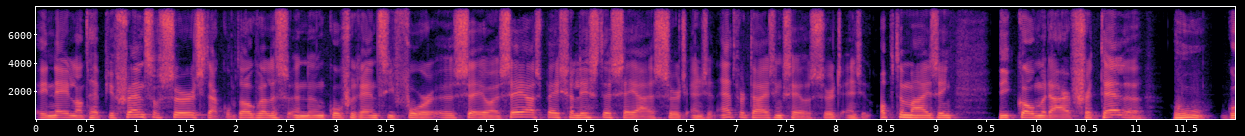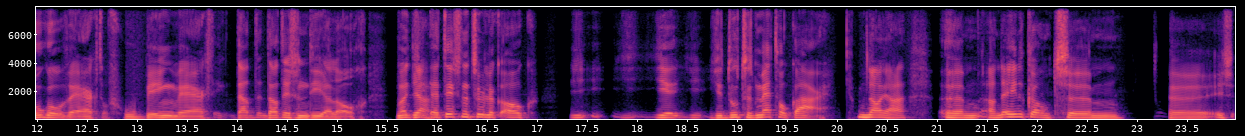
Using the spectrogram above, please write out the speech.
In Nederland heb je Friends of Search. Daar komt ook wel eens een, een conferentie voor eh, SEO en CA specialisten. CA is Search Engine Advertising, SEO is Search Engine Optimizing. Die komen daar vertellen hoe Google werkt of hoe Bing werkt. Dat, dat is een dialoog. Want Ja. het is natuurlijk ook, je, je, doet het met elkaar. Nou ja, ehm, aan de ene kant ehm, eh, is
